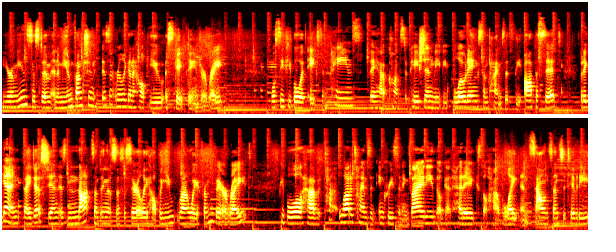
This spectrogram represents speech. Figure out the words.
your immune system and immune function isn't really going to help you escape danger, right? We'll see people with aches and pains, they have constipation, maybe bloating, sometimes it's the opposite. But again, digestion is not something that's necessarily helping you run away from the bear, right? People will have t- a lot of times an increase in anxiety, they'll get headaches, they'll have light and sound sensitivity.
